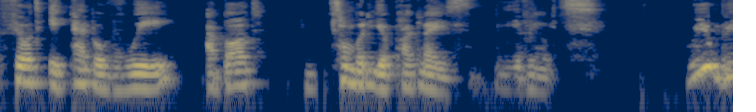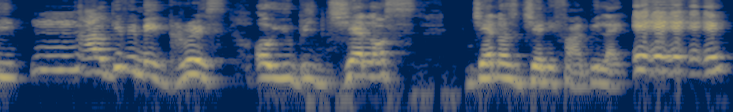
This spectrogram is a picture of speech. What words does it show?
felt a type of way about somebody your partner is living with? Will you be, "Mm, I'll give him a grace, or you'll be jealous, jealous Jennifer and be like, hey, hey, hey, hey, hey,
